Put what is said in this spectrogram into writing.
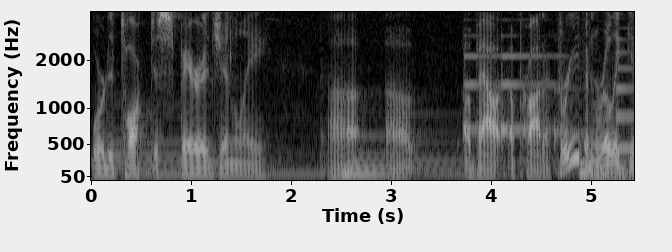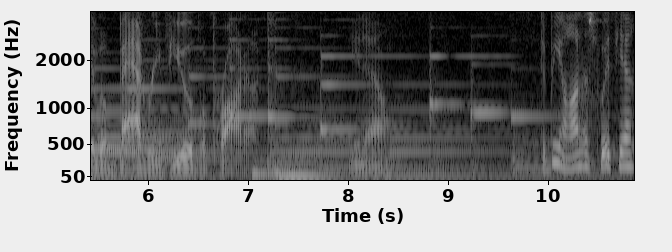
or to talk disparagingly uh, uh, about a product or even really give a bad review of a product? you know. To be honest with you,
